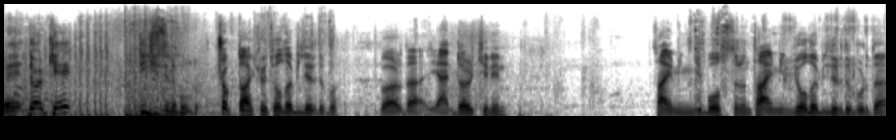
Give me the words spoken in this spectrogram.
Ve Dörke dicizini buldu. Çok daha kötü olabilirdi bu. Bu arada. Yani Dörke'nin timingi, Boster'ın timingi olabilirdi burada.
